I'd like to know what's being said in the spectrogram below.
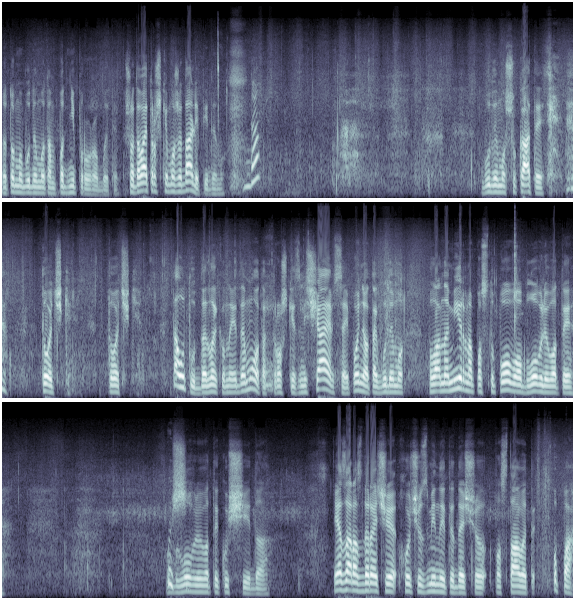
ну то ми будемо там по Дніпру робити. Що, давай трошки може далі підемо. Да? Будемо шукати точки. точки. Та отут далеко не йдемо, так трошки зміщаємося і поняв, так будемо планомірно, поступово обловлювати. Кущі. Обловлювати кущі, да. Я зараз, до речі, хочу змінити дещо поставити. Опа!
